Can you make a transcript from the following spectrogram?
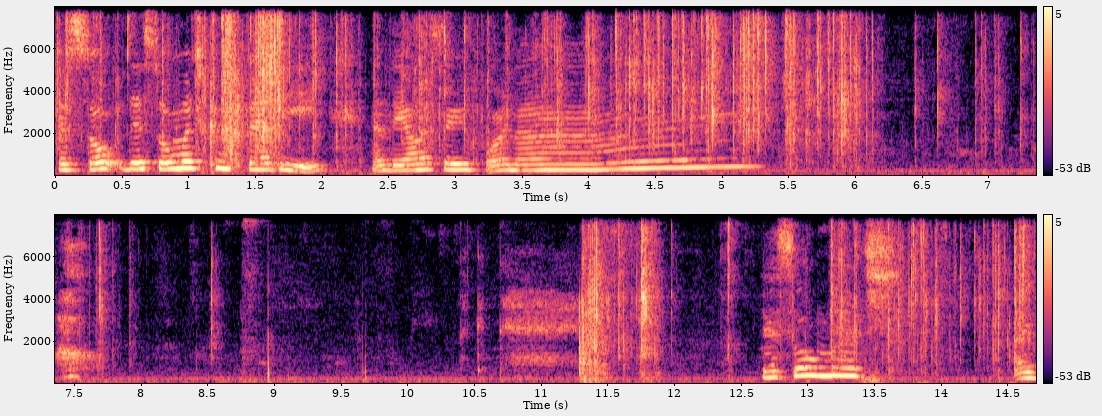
There's so there's so much confetti, and they all say Fortnite. So much. I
